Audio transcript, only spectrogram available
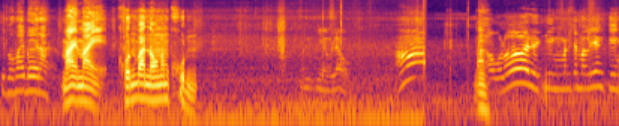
ที่ผมให้เบอร์นะไม่ไม่คนบ้านน้องน้ำขุนมันเหี่ยวแล้ว ตัดเอาเลยเดี๋ยวกิ่งมันจะมาเลี้ยงกิ่ง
